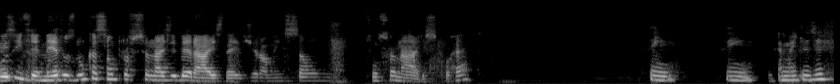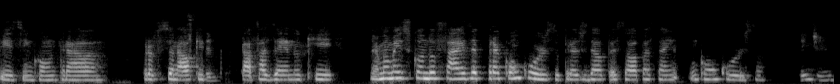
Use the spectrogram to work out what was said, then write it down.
Os enfermeiros nunca são profissionais liberais, né? Eles geralmente são funcionários, correto? Sim, sim. É Entendi. É muito difícil encontrar profissional que está fazendo que. Normalmente, quando faz, é para concurso, para ajudar o pessoal a passar em, em concurso. Entendi.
